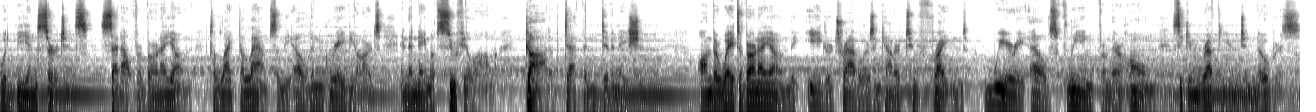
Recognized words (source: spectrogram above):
would be insurgents set out for Vernayon to light the lamps in the elven graveyards in the name of Sufilam, god of death and divination. On their way to Vernayon, the eager travelers encounter two frightened, weary elves fleeing from their home, seeking refuge in Nogris.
